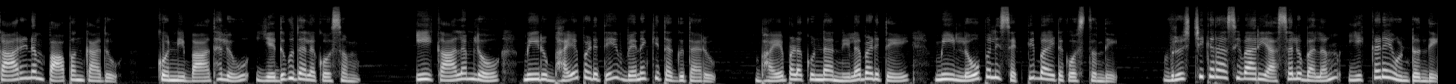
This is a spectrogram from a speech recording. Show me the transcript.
కారణం పాపం కాదు. కొన్ని బాధలు ఎదుగుదల కోసం. ఈ కాలంలో మీరు భయపడితే వెనక్కి తగ్గుతారు. భయపడకుండా నిలబడితే మీ లోపలి శక్తి బయటకొస్తుంది. వృశ్చికరాశివారి అసలు బలం ఇక్కడే ఉంటుంది.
